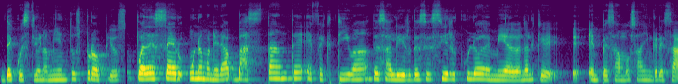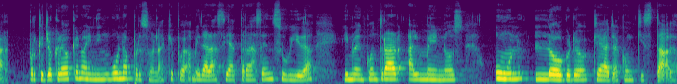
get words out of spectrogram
de cuestionamientos propios, puede ser una manera bastante efectiva de salir de ese círculo de miedo en el que eh, empezamos a ingresar. Porque yo creo que no hay ninguna persona que pueda mirar hacia atrás en su vida y no encontrar al menos un logro que haya conquistado,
